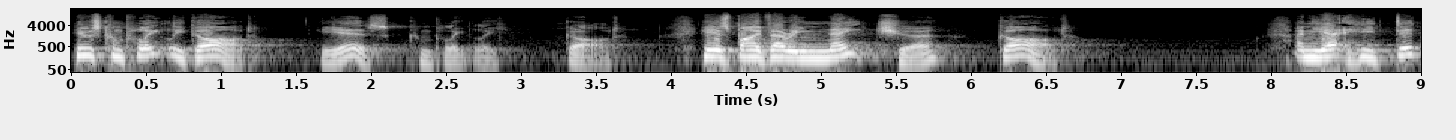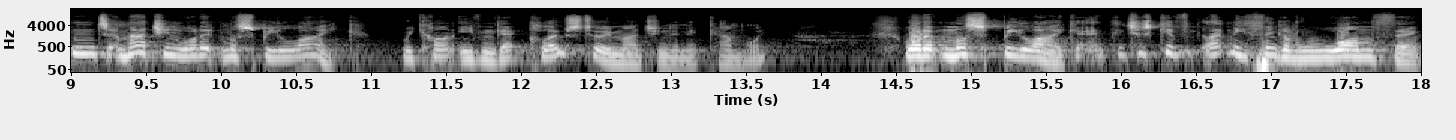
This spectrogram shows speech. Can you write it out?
He was completely God. He is completely God. He is by very nature God. And yet he didn't imagine what it must be like. We can't even get close to imagining it, can we? What it must be like. Just give, let me think of one thing.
